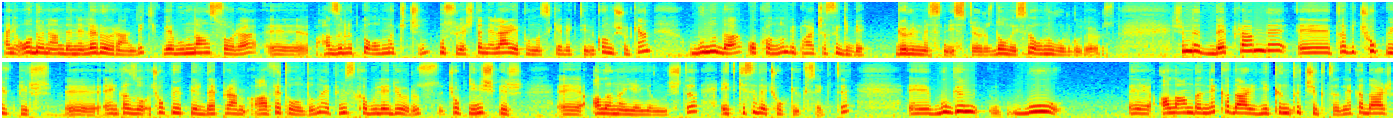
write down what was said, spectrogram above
hani o dönemde neler öğrendik ve bundan sonra e, hazırlıklı olmak için bu süreçte neler yapılması gerektiğini konuşurken bunu da o konunun bir parçası gibi görülmesini istiyoruz. Dolayısıyla onu vurguluyoruz. Şimdi depremde e, tabii çok büyük bir e, enkaz, çok büyük bir deprem afet olduğunu hepimiz kabul ediyoruz. Çok geniş bir e, alana yayılmıştı. Etkisi de çok yüksekti. E, bugün bu e, alanda ne kadar yıkıntı çıktı, ne kadar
